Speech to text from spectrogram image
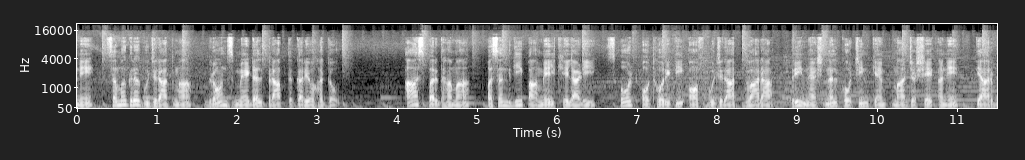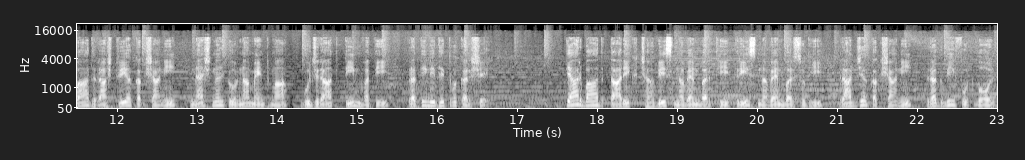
અને સમગ્ર ગુજરાતમાં બ્રોન્ઝ મેડલ પ્રાપ્ત કર્યો હતો. આ સ્પર્ધામાં પસંદગી પામેલ ખેલાડી સ્પોર્ટ ઓથોરિટી ઓફ ગુજરાત દ્વારા પ્રી નેશનલ કોચિંગ કેમ્પમાં જશે અને ત્યારબાદ રાષ્ટ્રીય કક્ષાની નેશનલ ટુર્નામેન્ટમાં ગુજરાત ટીમ વતી પ્રતિનિધિત્વ કરશે. ત્યારબાદ તારીખ છવ્વીસ નવેમ્બરથી ત્રીસ નવેમ્બર સુધી રાજ્ય કક્ષાની રગ્બી ફૂટબોલ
